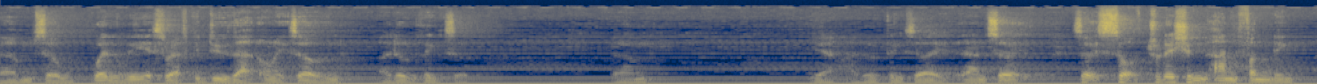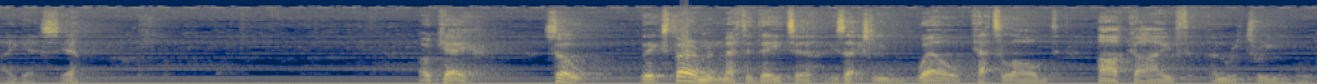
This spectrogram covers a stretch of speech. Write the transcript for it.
Um, so whether the SRF could do that on its own, I don't think so. Um, yeah, I don't think so. And so, so it's sort of tradition and funding, I guess. Yeah. Okay, so the experiment metadata is actually well catalogued, archived, and retrievable.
